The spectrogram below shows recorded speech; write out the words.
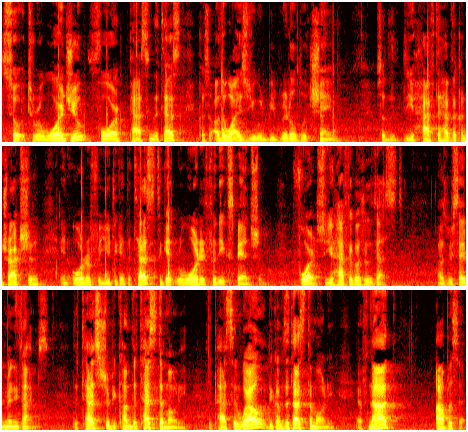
so to reward you for passing the test, because otherwise you would be riddled with shame. So you have to have the contraction in order for you to get the test to get rewarded for the expansion. Four, so you have to go through the test as we said many times. The test should become the testimony. If you pass it well, it becomes a testimony. If not, opposite.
